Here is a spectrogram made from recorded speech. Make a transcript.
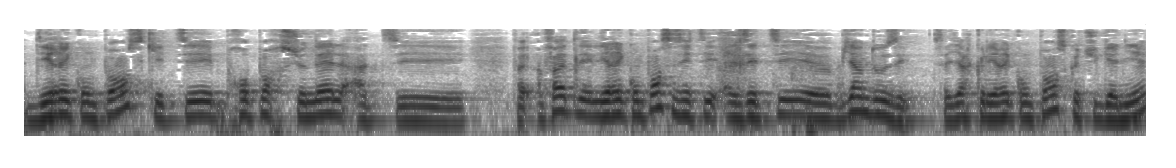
des récompenses qui étaient proportionnelles à tes. Enfin, en fait, les, les récompenses, elles étaient, elles étaient euh, bien dosées. C'est-à-dire que les récompenses que tu gagnais,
